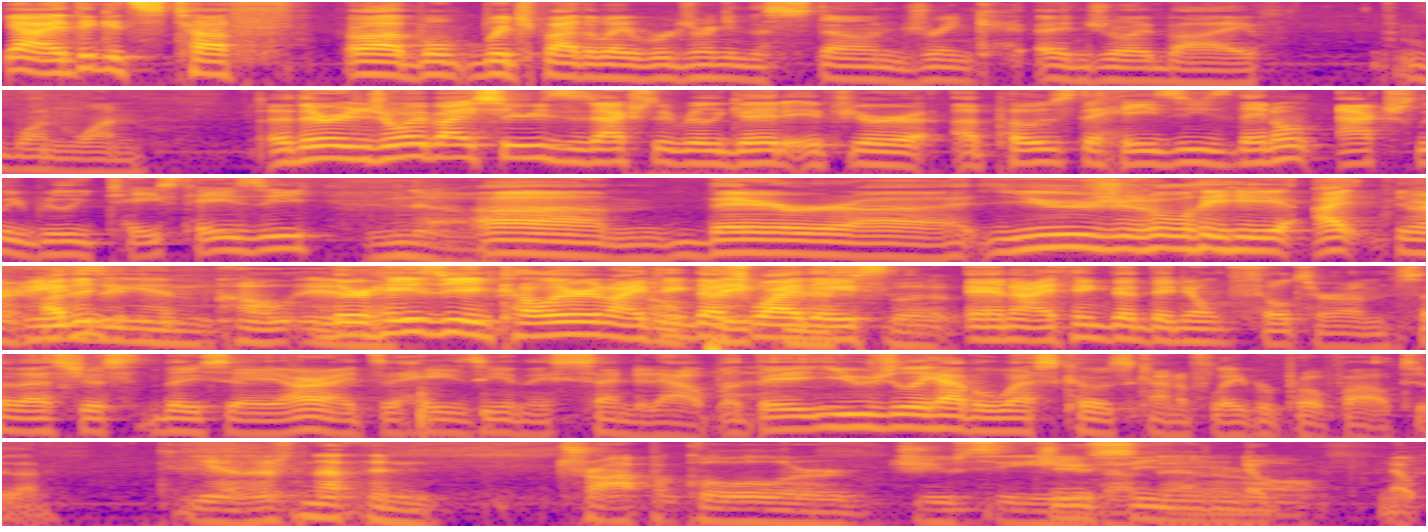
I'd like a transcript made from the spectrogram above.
yeah, I think it's tough. Uh, which, by the way, we're drinking the Stone Drink Enjoy by One One. Their Enjoy by series is actually really good. If you're opposed to hazies, they don't actually really taste hazy. No, Um, they're uh, usually I they're I think hazy and color. they're hazy in color, and I think that's why they but- and I think that they don't filter them. So that's just they say, all right, it's a hazy, and they send it out. But they usually have a West Coast kind of flavor profile to them. Yeah, there's nothing tropical or juicy. Juicy, about that at nope, all. nope.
